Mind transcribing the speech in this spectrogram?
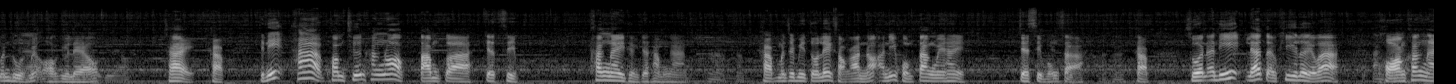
มันดูดไม่ออกอยู่แล้วอยู่แล้ว ใช่ครับ ทีนี้ถ้าความชื้นข้างนอกต่ำกว่า 70 ข้างในถึงจะทำงานอ่าครับครับ มันจะมีตัวเลข 2 อันเนาะ อันนี้ผมตั้งไว้ให้ 70 องศาอ่าฮะครับส่วนอันนี้แล้วแต่พี่เลยว่าตั้ของข้างใน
